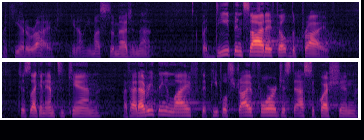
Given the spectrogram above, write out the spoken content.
like he had arrived. You know, you must imagine that. But deep inside, I felt deprived, just like an empty can. I've had everything in life that people strive for, just to ask the question,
